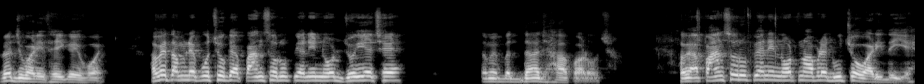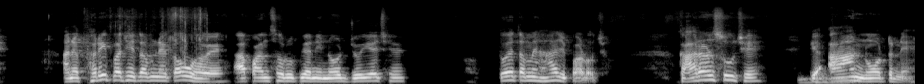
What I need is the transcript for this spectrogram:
રજવાળી થઈ ગઈ હોય. હવે તમને પૂછું કે આ પાંચસો રૂપિયાની નોટ જોઈએ છે? તમે બધા જ હા પાડો છો. હવે આ પાંચસો રૂપિયાની નોટનો આપણે ડૂચો વાળી દઈએ. અને ફરી પછી તમને કહું હવે, આ પાંચસો રૂપિયાની નોટ જોઈએ છે? તો એ તમે હા જ પાડો છો. કારણ શું છે કે આ નોટને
